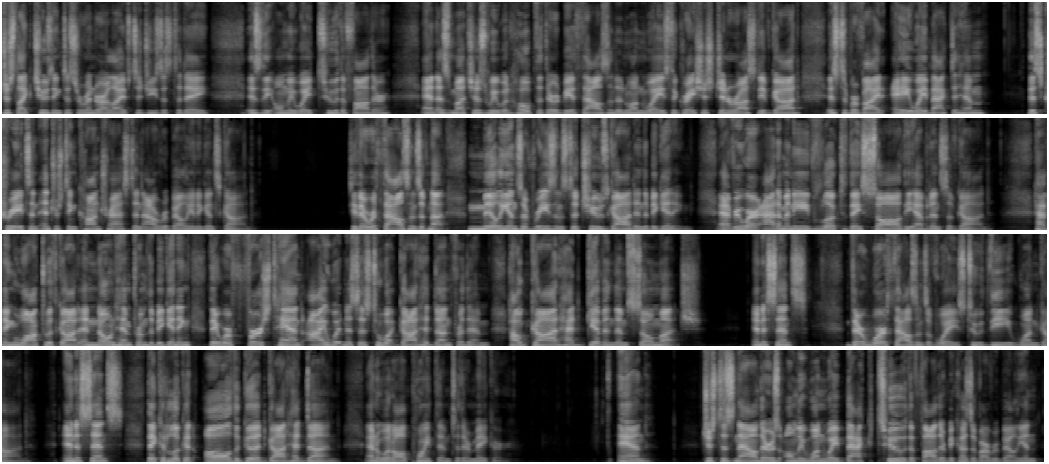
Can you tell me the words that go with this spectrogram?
Just like choosing to surrender our lives to Jesus today is the only way to the Father, and as much as we would hope that there would be a thousand and one ways, the gracious generosity of God is to provide a way back to Him. This creates an interesting contrast in our rebellion against God. See, there were thousands, if not millions, of reasons to choose God in the beginning. Everywhere Adam and Eve looked, they saw the evidence of God. Having walked with God and known Him from the beginning, they were firsthand eyewitnesses to what God had done for them, how God had given them so much. In a sense, there were thousands of ways to the one God. In a sense, they could look at all the good God had done, and it would all point them to their Maker. And just as now there is only one way back to the Father because of our rebellion,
